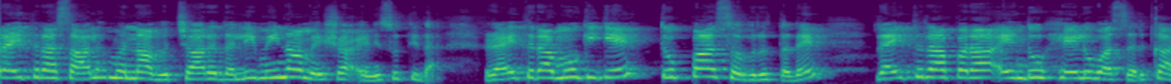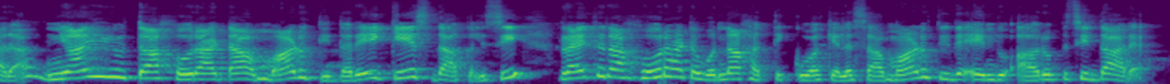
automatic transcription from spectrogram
ರೈತರ ಸಾಲ ಮನ್ನಾ ವಿಚಾರದಲ್ಲಿ ಮೀನಾಮೇಷ ಎಣಿಸುತ್ತಿದೆ. ರೈತರ ಮೂಗಿಗೆ ತುಪ್ಪ ಸವರುತ್ತದೆ. ರೈತರ ಪರ ಎಂದು ಹೇಳುವ ಸರ್ಕಾರ ನ್ಯಾಯಯುತ ಹೋರಾಟ ಮಾಡುತ್ತಿದ್ದರೆ ಕೇಸ್ ದಾಖಲಿಸಿ ರೈತರ ಹೋರಾಟವನ್ನು ಹತ್ತಿಕ್ಕುವ ಕೆಲಸ ಮಾಡುತ್ತಿದೆ ಎಂದು ಆರೋಪಿಸಿದ್ದಾರೆ.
